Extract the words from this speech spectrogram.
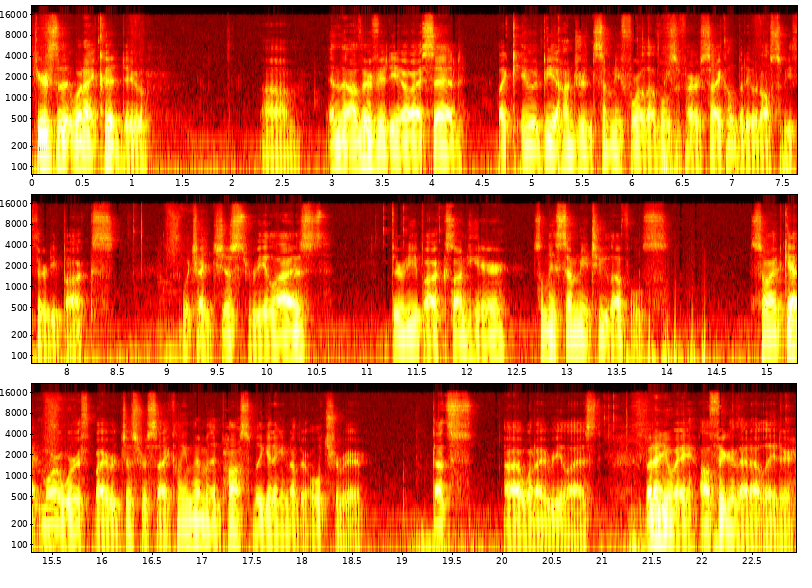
here's the, what I could do. Um, in the other video, I said like it would be 174 levels if I recycled, but it would also be 30 bucks, which I just realized, 30 bucks on here. It's only 72 levels, so I'd get more worth by just recycling them and then possibly getting another ultra rare. That's uh, what I realized. But anyway, I'll figure that out later.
